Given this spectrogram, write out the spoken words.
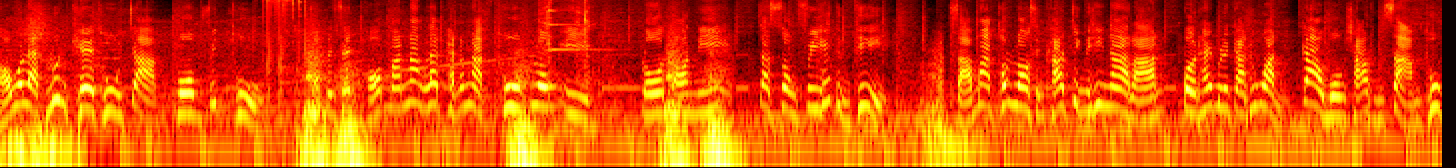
Power l a b รุ่น K2 จาก Home Fit 2 จัดเป็นเซ็ตพร้อมมานั่งและแผ่นน้ำหนักถูกลงอีก โปรตอนนี้จะส่งฟรีให้ถึงที่ สามารถทดลองสินค้าจริงในที่หน้าร้าน เปิดให้บริการทุกวัน 9 โมงเช้าถึง 3 ทุ่ม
